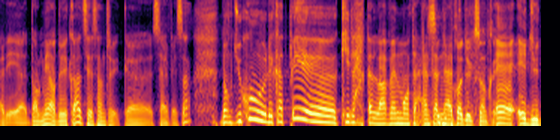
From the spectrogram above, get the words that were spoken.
Euh, dans le meilleur des cas c'est centric euh, service hein. donc du coup les 4P euh, qui l'avènement à internet et, du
